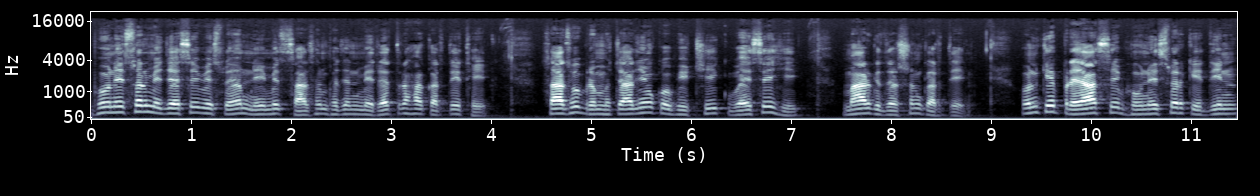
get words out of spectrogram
भुवनेश्वर में जैसे वे स्वयं नियमित साधन भजन में रत रहा करते थे, साधु ब्रह्मचारियों को भी ठीक वैसे ही मार्गदर्शन करते। उनके प्रयास से भुवनेश्वर के दिन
